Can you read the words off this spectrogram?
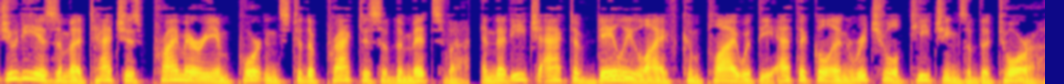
Judaism attaches primary importance to the practice of the mitzvah, and that each act of daily life comply with the ethical and ritual teachings of the Torah.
